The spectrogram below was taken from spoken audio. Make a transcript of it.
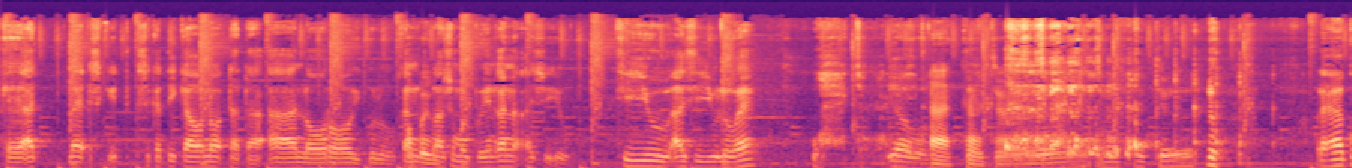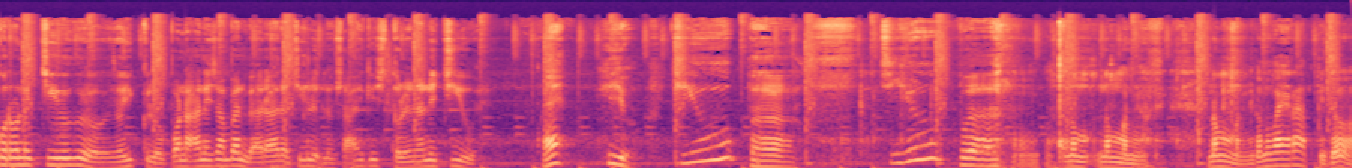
Kayak lek seketika ono dadaan loro iku lho kan Apa langsung mlebuin kan ICU ICU ICU lho eh Wah, ya Allah ada cuy Duh. Lek aku rone ciu iku lho, ya iku lho ponakane sampean mbak arek cilik lho, saiki dolenane ciu. eh Iya, ciu ba. Ciu ba. Nem nemen nemen kan wae rapi to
